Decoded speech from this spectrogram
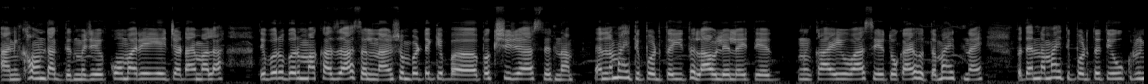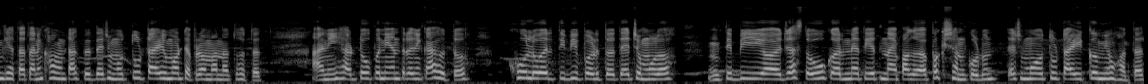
आणि खाऊन टाकतात. म्हणजे कोमारे यायच्या टायमाला ते बरोबर मका जर असेल ना शंभर टक्के प पक्षी जे असतात ना त्यांना माहिती पडतं इथं लावलेलं आहे ते. काय वास येतो काय होतं माहीत नाही. पण त्यांना माहिती पडतं ते उकरून घेतात आणि खाऊन टाकतात. त्याच्यामुळे तुटाळी मोठ्या प्रमाणात होतात. आणि ह्या टोपण यंत्राने काय होतं खोलवरती बी पडतं. त्याच्यामुळं ते बी जास्त उकरण्यात येत नाही पग पक्ष्यांकडून. त्याच्यामुळं तुटाळी कमी होतात.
